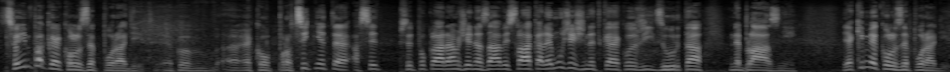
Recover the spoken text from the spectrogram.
Co jim pak jako lze poradit? Jako, jako procitněte, asi předpokládám, že na závisláka nemůžeš hnedka jako říct z hurta neblázni. Jak jim jako lze poradit?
